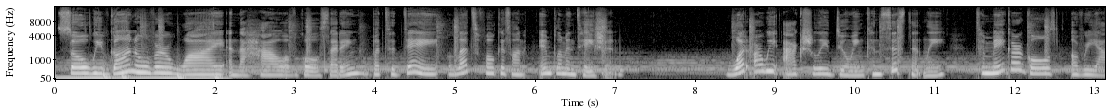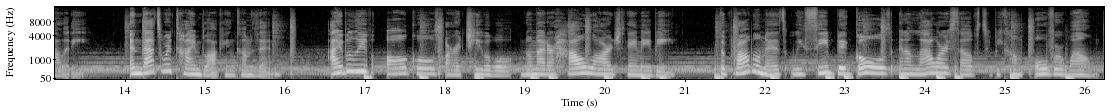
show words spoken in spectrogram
So, we've gone over why and the how of goal setting, but today let's focus on implementation. What are we actually doing consistently to make our goals a reality? And that's where time blocking comes in. I believe all goals are achievable no matter how large they may be. The problem is we see big goals and allow ourselves to become overwhelmed.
